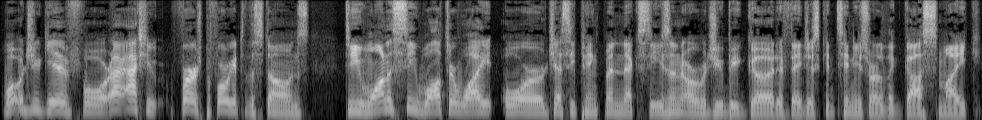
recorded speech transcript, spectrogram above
What would you give for? Actually, first before we get to the Stones, Do you want to see Walter White or Jesse Pinkman next season, or would you be good if they just continue sort of the Gus, Mike,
